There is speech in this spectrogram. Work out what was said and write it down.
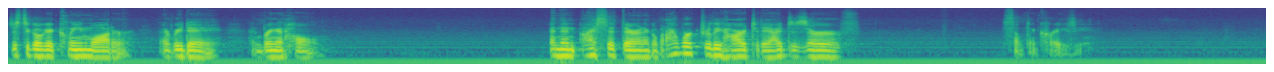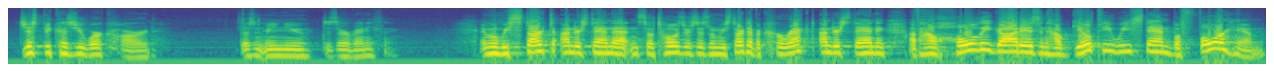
just to go get clean water every day and bring it home? And then I sit there and I go, but I worked really hard today. I deserve something crazy. Just because you work hard doesn't mean you deserve anything. And when we start to understand that, and so Tozer says, when we start to have a correct understanding of how holy God is and how guilty we stand before Him,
